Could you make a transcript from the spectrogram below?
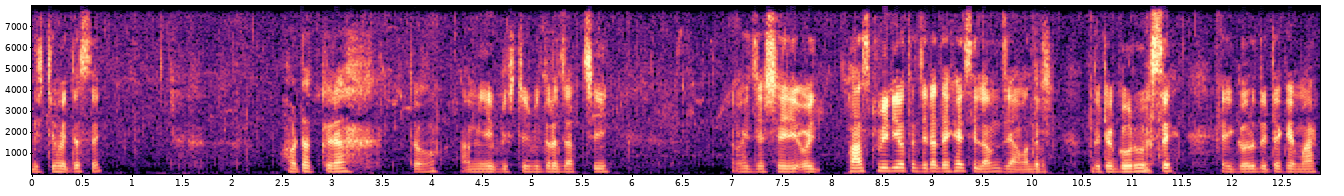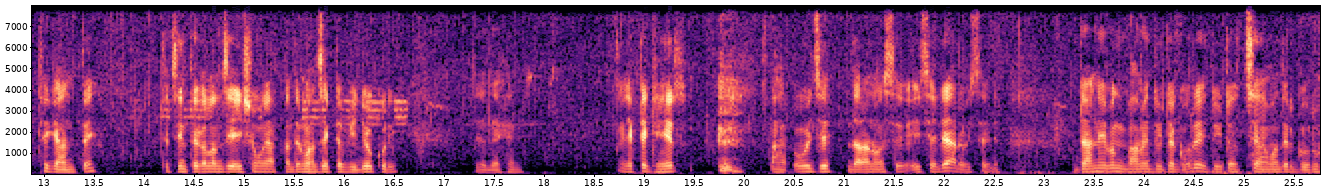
বৃষ্টি হইতেছে। হঠাৎ করে তো আমি এই বৃষ্টির ভিতরে যাচ্ছি। ওই যে সেই, ওই ফার্স্ট ভিডিওতে যেটা দেখাইছিলাম যে আমাদের দুইটা গরু আছে, এই গরু দুইটাকে মাঠ থেকে আনতে। তো চিন্তা করলাম যে এই সময় আপনাদের মাঝে একটা ভিডিও করি। যে দেখেন একটা ঘের, আর ওই যে দাঁড়ানো আছে এই সাইডে আর ওই সাইডে ডানে এবং বামে দুইটা গরু এই দুইটা হচ্ছে আমাদের গরু।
